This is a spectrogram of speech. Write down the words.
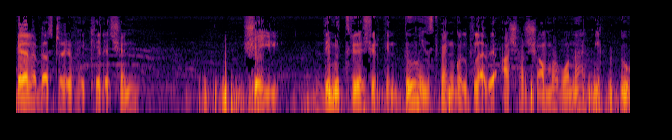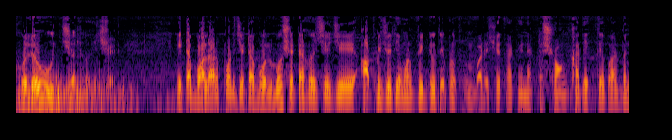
কেরালা ব্লাস্টারের হয়ে খেলেছেন, সেই দিমিত্রিয়াসের কিন্তু ইস্ট বেঙ্গল ক্লাবে আসার সম্ভাবনা একটু হলেও উজ্জ্বল হয়েছে। এটা বলার পর যেটা বলব, সেটা হয়েছে যে আপনি যদি আমার ভিডিওতে প্রথমবার এসে থাকেন, একটা সংখ্যা দেখতে পারবেন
